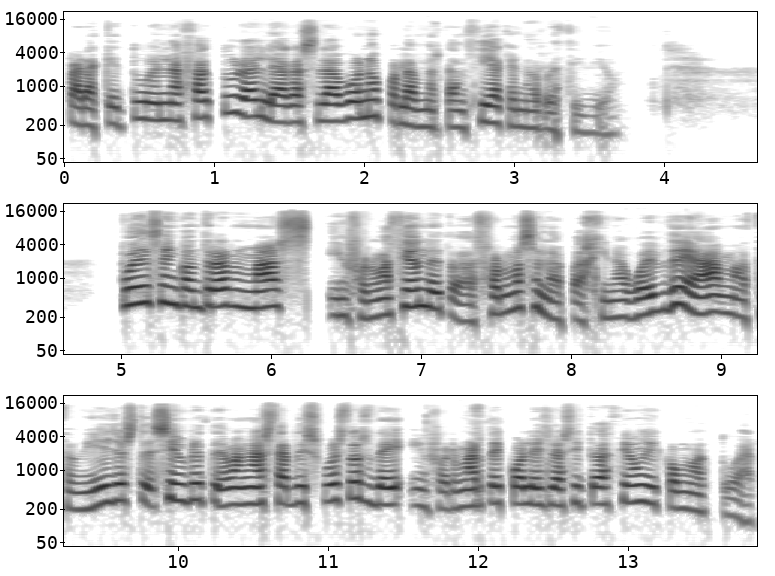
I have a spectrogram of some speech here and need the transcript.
para que tú en la factura le hagas el abono por la mercancía que no recibió. Puedes encontrar más información de todas formas en la página web de Amazon y ellos siempre te van a estar dispuestos de informarte cuál es la situación y cómo actuar.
